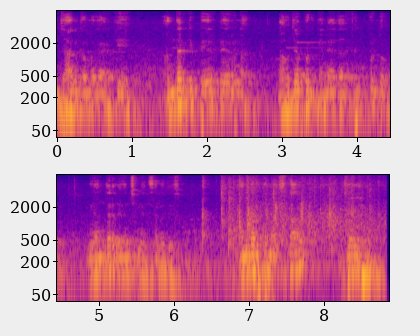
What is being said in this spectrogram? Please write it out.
జానకమ్మ గారికి అందరికీ పేరు పేరున నా హృదయపూర్వక ధన్యవాదాలు తెలుపుకుంటూ మీ అందరి దగ్గర నుంచి నేను సెలవు తీసుకుంటాను అందరికీ నమస్కారం. జై హింద్.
